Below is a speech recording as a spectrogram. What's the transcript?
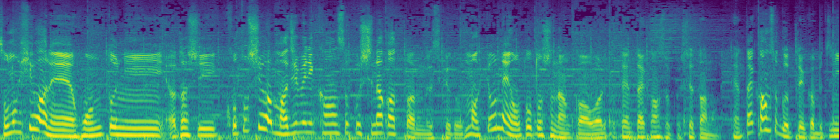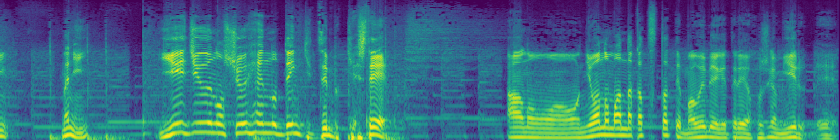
その日はね、本当に私、今年は真面目に観測しなかったんですけど、まあ去年、一昨年なんかは割と天体観測してたの。天体観測っていうか別に、何？家中の周辺の電気全部消して、あのー庭の真ん中突っ立って真上見上げてりゃ星が見えるんで、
